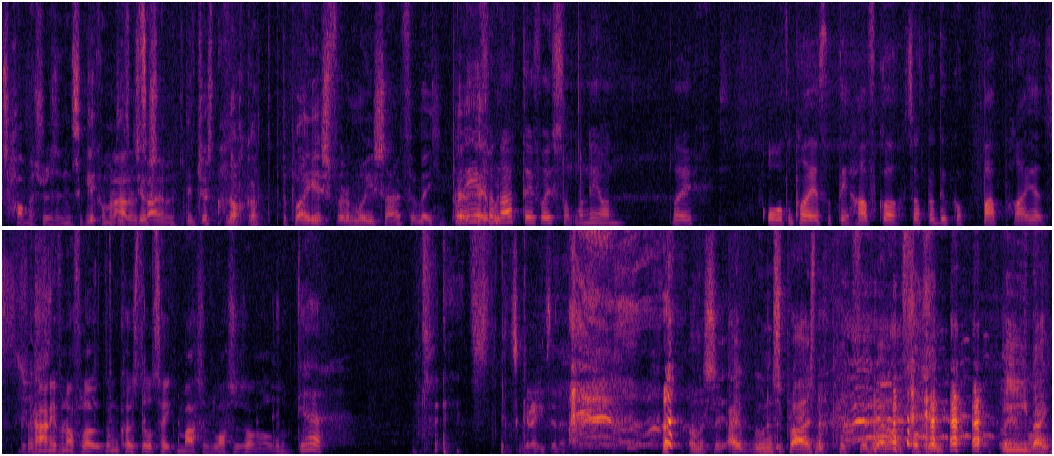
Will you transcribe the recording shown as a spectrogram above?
Thomas Rosinski they- coming out of just, retirement. They've just not got the players for a Moyes side for me. But Uh, uh, even we- that, they've wasted money on like all the players that they have got. It's not that they've got bad players. It's They just- can't even offload them because they'll take massive losses on all of them. Yeah. It's, it's great, isn't it? Honestly, I wouldn't surprise me if Pickford went on fucking eBay.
